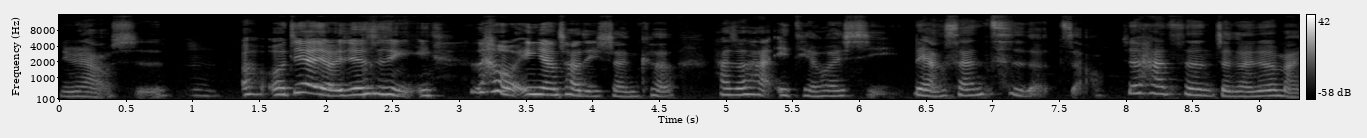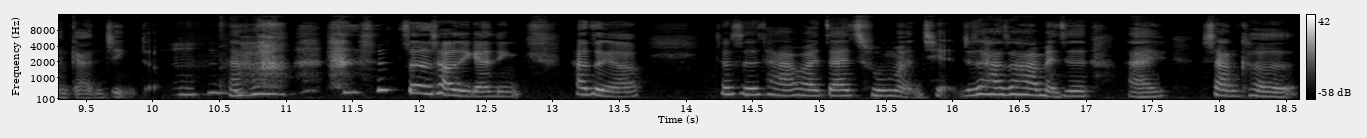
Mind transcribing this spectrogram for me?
女老师，嗯，哦，我记得有一件事情 让我印象超级深刻，她说她一天会洗两三次的澡，就他整整个人就是蛮干净的，嗯，然后 真的超级干净，她整个就是他会在出门前，就是他说他每次来上课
